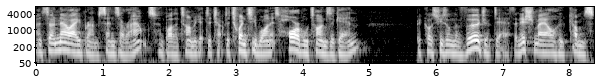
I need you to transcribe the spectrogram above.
And so now Abraham sends her out. And by the time we get to chapter 21, it's horrible times again because she's on the verge of death. And Ishmael, who comes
